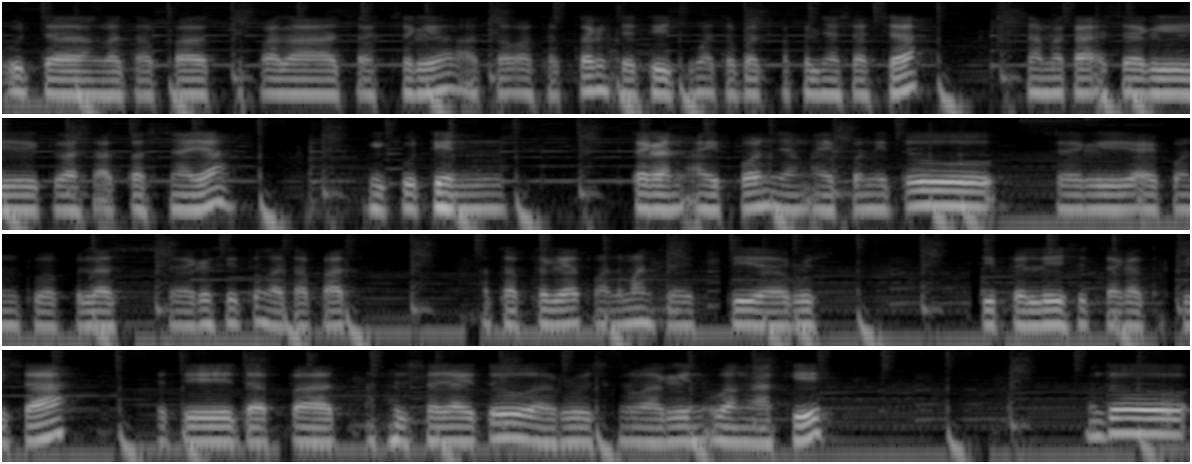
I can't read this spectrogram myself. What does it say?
udah nggak dapat kepala charger ya atau adapter. Jadi cuma dapat kabelnya saja. Sama kayak seri kelas atasnya ya. Ngikutin tren iPhone. Yang iPhone itu seri iPhone 12 series itu nggak dapat adapter ya teman-teman. Jadi harus dibeli secara terpisah. Jadi dapat saya itu harus ngeluarin uang lagi. Untuk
